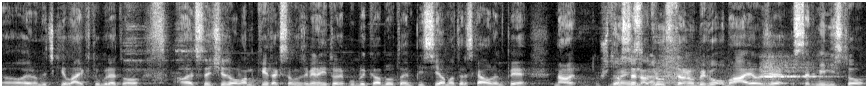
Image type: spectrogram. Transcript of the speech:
Jo, jenom vždycky like, to bude to. Ale co se toho lamky, tak samozřejmě není to republika, bylo to NPC amatérská olympie. Na, Už to zase na druhou stranu bych ho obhájil, že sedmý místo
